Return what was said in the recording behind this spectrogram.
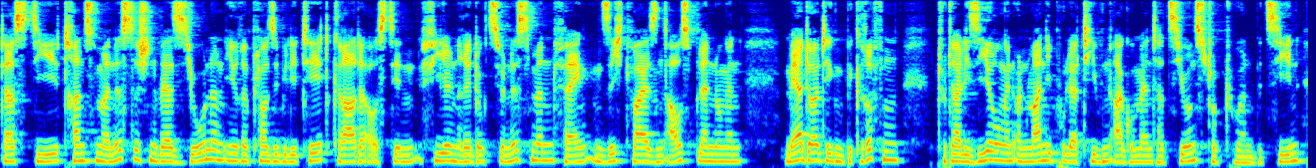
dass die transhumanistischen Versionen ihre Plausibilität gerade aus den vielen Reduktionismen, verengten Sichtweisen, Ausblendungen, mehrdeutigen Begriffen, Totalisierungen und manipulativen Argumentationsstrukturen beziehen.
